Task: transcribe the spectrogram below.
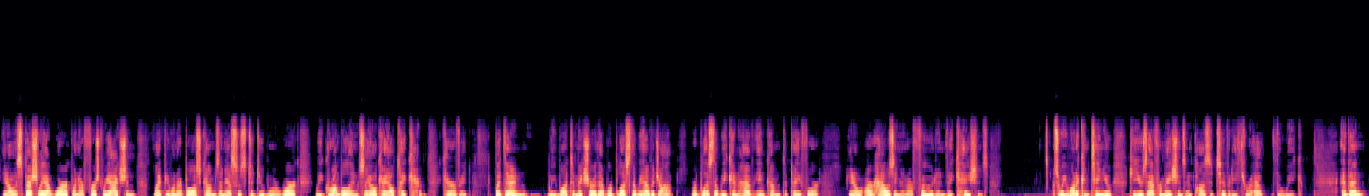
You know, especially at work when our first reaction might be when our boss comes and asks us to do more work, we grumble and say, okay, I'll take care, care of it. But then we want to make sure that we're blessed that we have a job. We're blessed that we can have income to pay for you know, our housing and our food and vacations. So we want to continue to use affirmations and positivity throughout the week. And then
